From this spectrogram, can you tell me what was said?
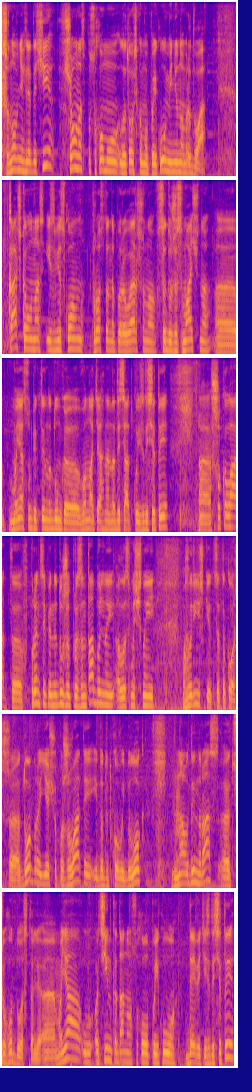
Шановні глядачі, що у нас по сухому литовському пайку меню номер 2 Кашка у нас із м'язком просто не перевершено, все дуже смачно. Е, моя суб'єктивна думка, вона тягне на десятку із десяти. Е, шоколад, е, в принципі, не дуже презентабельний, але смачний. Горішки це також добре, є що пожувати і додатковий білок. На один раз цього досталь. Моя оцінка даного сухого пайку 9 із 10.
